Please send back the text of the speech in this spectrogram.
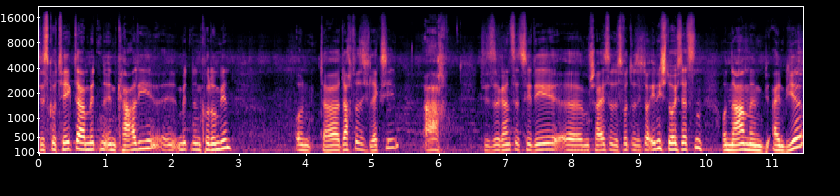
Diskothek da mitten in Cali, äh, mitten in Kolumbien. Und da dachte sich Lexi, ach, diese ganze CD-Scheiße, das wird sich doch eh nicht durchsetzen. Und nahm ein, Bier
